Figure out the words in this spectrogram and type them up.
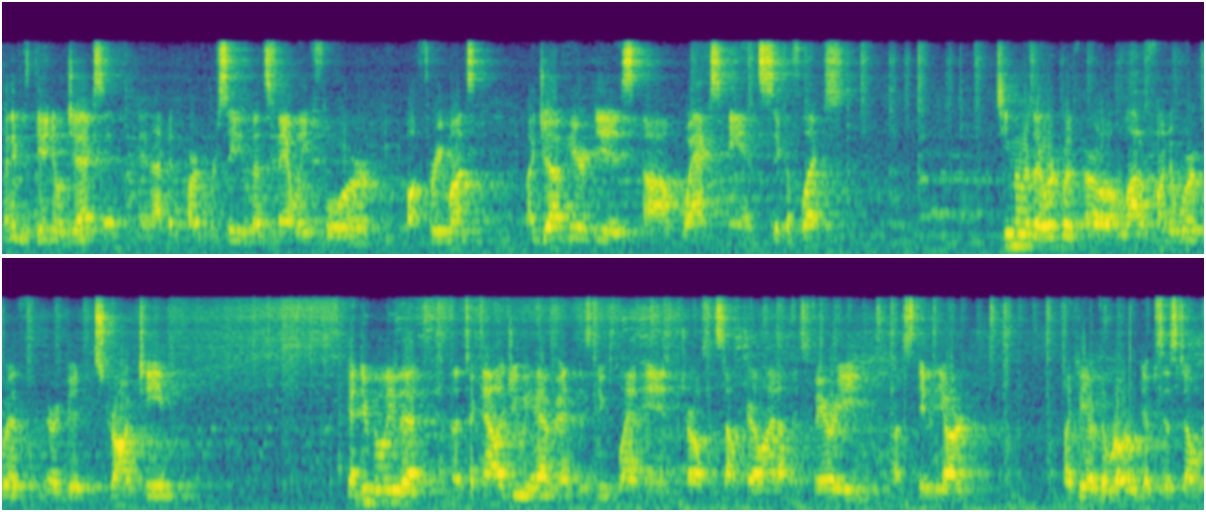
My name is Daniel Jackson, and I've been part of the Mercedes-Benz family for about three months. My job here is um, Wax and Sikaflex. Team members I work with are a lot of fun to work with. They're a good, strong team. Yeah, I do believe that the technology we have at this new plant in Charleston, South Carolina is very uh, state-of-the-art. Like we have the roto-dip system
